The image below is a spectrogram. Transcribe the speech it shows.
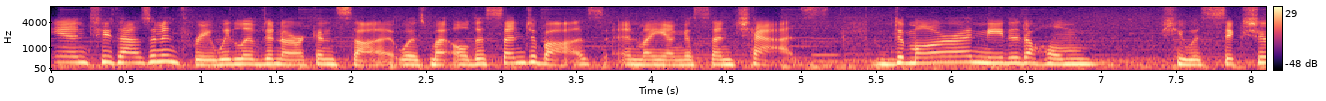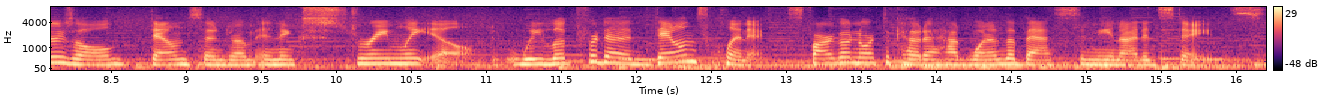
In 2003, we lived in Arkansas. It was my oldest son, Jabaz, and my youngest son, Chaz. Damara needed a home. She was six years old, Down syndrome, and extremely ill. We looked for the Downs clinics. Fargo, North Dakota had one of the best in the United States.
